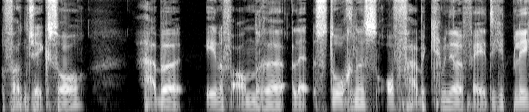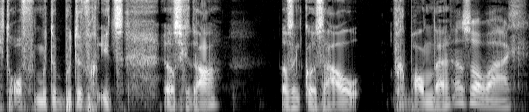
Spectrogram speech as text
van Jigsaw hebben een of andere allee, stoornis of hebben criminele feiten gepleegd of moeten boeten voor iets. En als je dat, dat is een kausaal verband, hè. Dat is wel waar.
